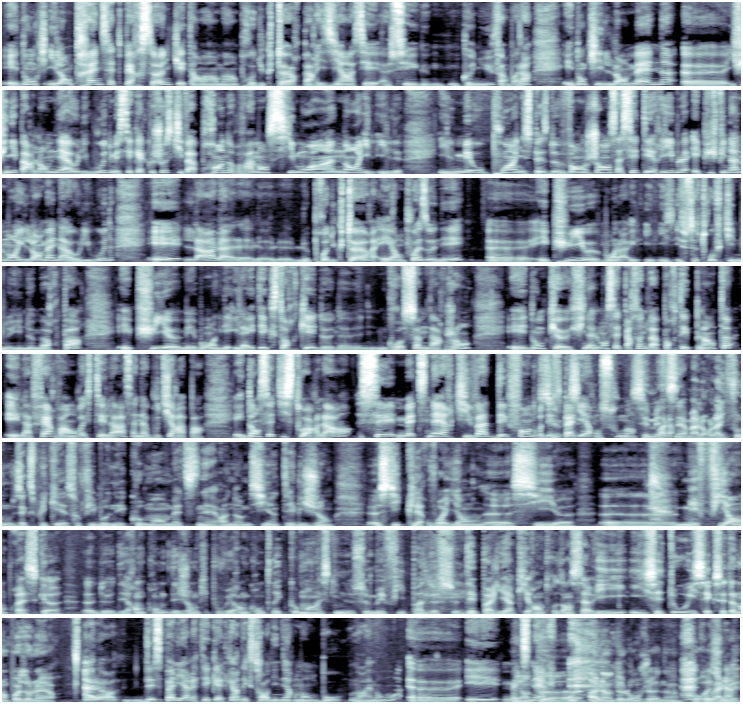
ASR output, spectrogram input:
Et donc, il entraîne cette personne qui est un, producteur parisien assez assez connu. Enfin voilà. Et donc, il l'emmène. Euh, il finit par l'emmener à Hollywood, mais c'est quelque chose qui va prendre vraiment six mois, un an. Il, il, il met au point une espèce de vengeance assez terrible. Et puis finalement, il l'emmène à Hollywood. Et là, le, producteur est empoisonné. Euh, et puis euh, bon là, il, se trouve qu'il ne, meurt pas. Et puis, mais bon, il a été extorqué d'une grosse somme d'argent. Et donc finalement, cette personne va porter plainte. Et la l'affaire va en rester là, ça n'aboutira pas. Et dans cette histoire-là, c'est Metzner qui va défendre Despalières en sous-main. C'est Metzner. Voilà. Mais alors là, il faut nous expliquer, Sophie Bonnet, comment Metzner, un homme si intelligent, euh, si clairvoyant, euh, si euh, méfiant presque de, des rencontres, des gens qu'il pouvait rencontrer, comment est-ce qu'il ne se méfie pas de ce Despalières qui rentre dans sa vie? Il, il sait tout, il sait que c'est un empoisonneur. Alors, Despalières était quelqu'un d'extraordinairement beau, vraiment. et Metzner. Et un peu Alain Delon jeune, hein, pour résumer. Voilà.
